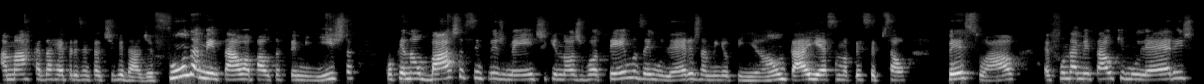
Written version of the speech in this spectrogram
a marca da representatividade. É fundamental a pauta feminista, porque não basta simplesmente que nós votemos em mulheres, na minha opinião, tá? E essa é uma percepção pessoal. É fundamental que mulheres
